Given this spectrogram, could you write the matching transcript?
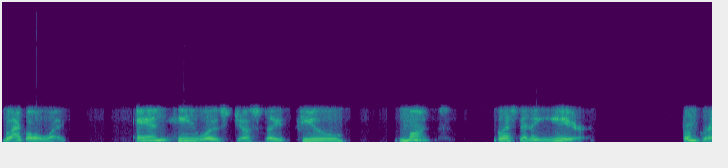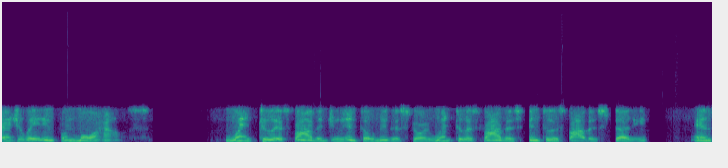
black or white. And he was just a few months, less than a year, from graduating from Morehouse. Went to his father, Julian told me this story, went to his father's into his father's study and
